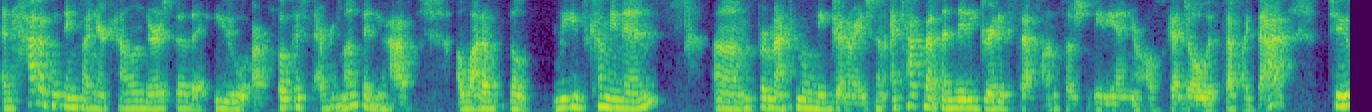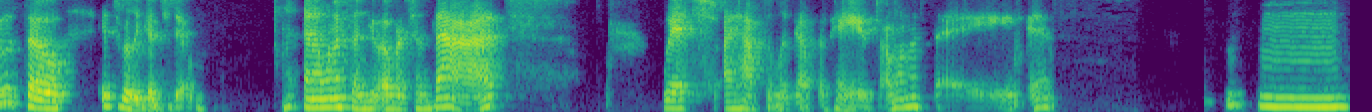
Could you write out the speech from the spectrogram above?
and how to put things on your calendar so that you are focused every month and you have a lot of the leads coming in um, for maximum lead generation. I talk about the nitty gritty stuff on social media and your whole schedule with stuff like that too. So it's really good to do. And I want to send you over to that, which I have to look up the page. I want to say it's mm,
